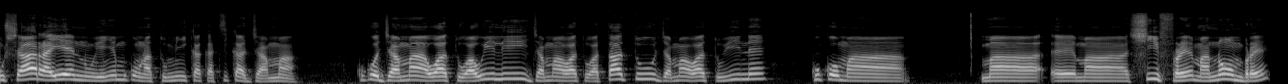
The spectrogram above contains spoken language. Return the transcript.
mshahara yenu yenye mko unatumika katika jamaa. Kuko jamaa watu wawili jamaa watu watatu jamaa watu ine kuko ma ma eh, mashifre manombre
